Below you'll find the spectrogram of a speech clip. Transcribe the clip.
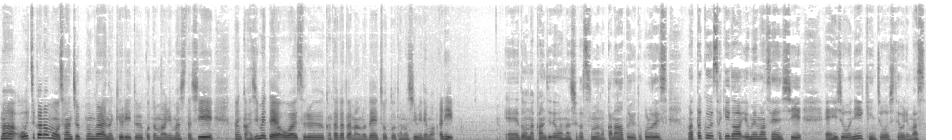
まあお家からも30分ぐらいの距離ということもありましたしなんか初めてお会いする方々なのでちょっと楽しみでもありえーどんな感じでお話が進むのかなというところです。全く先が読めませんし、えー非常に緊張しております、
